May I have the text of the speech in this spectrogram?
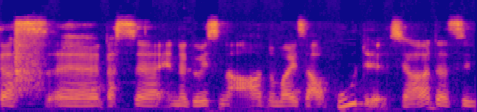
dass äh, das in einer gewissen Art und Weise auch gut ist. Ja? Dass ich,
